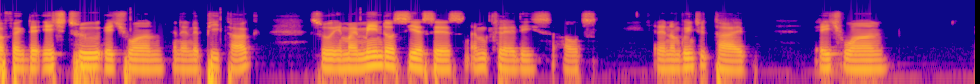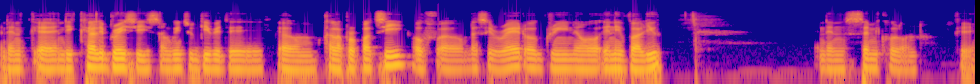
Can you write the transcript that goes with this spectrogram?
affect the h2, h1, and then the p tag. So in my main.css, I'm clear this out. And then I'm going to type h1, and then uh, in the curly braces, I'm going to give it the um, color property of, uh, let's say, red or green or any value. And then semicolon. Okay.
